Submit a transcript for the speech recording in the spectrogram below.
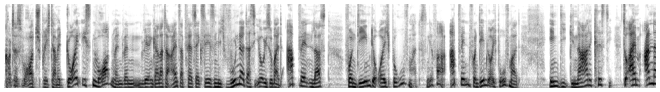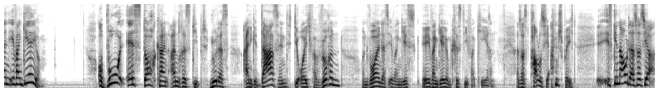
Gottes Wort spricht da mit deutlichsten Worten, wenn, wenn wir in Galater 1 ab Vers 6 lesen, mich wundert, dass ihr euch so bald abwenden lasst von dem, der euch berufen hat. Das ist eine Gefahr. Abwenden von dem, der euch berufen hat, in die Gnade Christi, zu einem anderen Evangelium obwohl es doch kein anderes gibt. Nur dass einige da sind, die euch verwirren und wollen das Evangelium Christi verkehren. Also was Paulus hier anspricht, ist genau das, was wir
